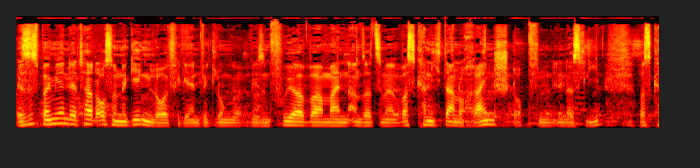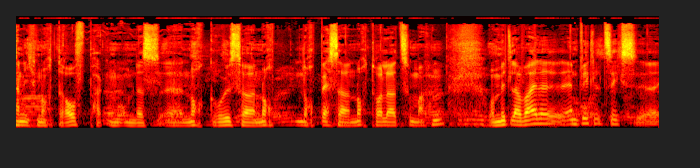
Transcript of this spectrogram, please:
es ist bei mir in der Tat auch so eine gegenläufige Entwicklung gewesen. Früher war mein Ansatz immer, was kann ich da noch reinstopfen in das Lied? Was kann ich noch draufpacken, um das äh, noch größer, noch, noch besser, noch toller zu machen? Und mittlerweile entwickelt sich äh,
